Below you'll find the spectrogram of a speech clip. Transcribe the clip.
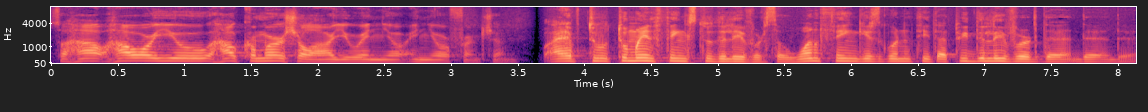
So how, how are you, how commercial are you in your, in your function? I have two, two main things to deliver. So one thing is going to be that we deliver the, the, the,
